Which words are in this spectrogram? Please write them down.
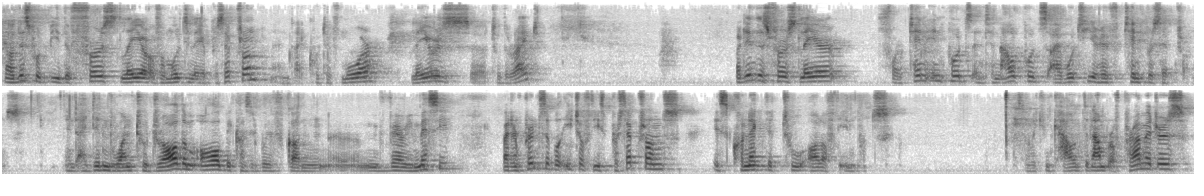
Now this would be the first layer of a multi-layer perceptron, and I could have more layers uh, to the right. But in this first layer, for 10 inputs and 10 outputs, I would here have 10 perceptrons. And I didn't want to draw them all because it would have gotten um, very messy. But in principle, each of these perceptrons is connected to all of the inputs. So we can count the number of parameters.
